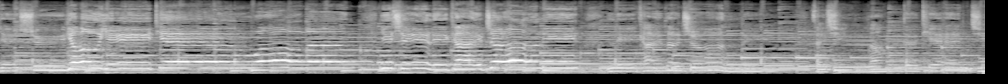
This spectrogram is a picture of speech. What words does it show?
也许有一天我们一起离开这里，离开了这里，在晴朗的天气。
